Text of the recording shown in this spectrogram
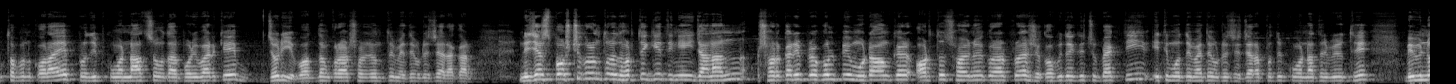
উত্থাপন করায় প্রদীপ কুমার নাথ ও তার পরিবারকে জড়িয়ে বদনাম করার ষড়যন্ত্রে মেতে উঠেছে এলাকার। নিজের স্পষ্টীকরণ তুলে ধরতে গিয়ে তিনি জানান, সরকারি প্রকল্পে মোটা অঙ্কের অর্থ ছয়নয় করার প্রয়াসে কপিত কিছু ব্যক্তি ইতিমধ্যে মেতে উঠেছে, যারা প্রদীপ কুমার নাথের বিরুদ্ধে বিভিন্ন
